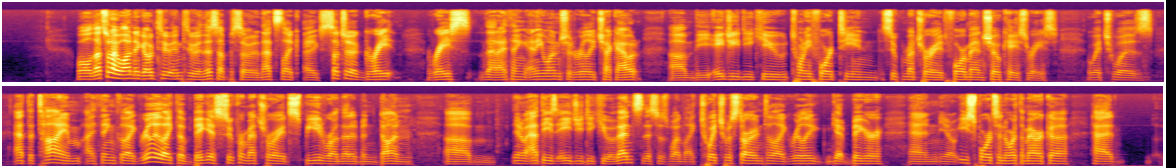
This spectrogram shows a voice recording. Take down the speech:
Well, that's what I wanted to go to into in this episode, and that's like a, such a great race that I think anyone should really check out. Um, the AGDQ 2014 Super Metroid four man showcase race, which was at the time I think like really like the biggest Super Metroid speed run that had been done. Um, you know, at these AGDQ events, this is when like Twitch was starting to like really get bigger, and you know, esports in North America had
